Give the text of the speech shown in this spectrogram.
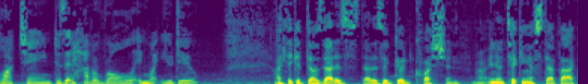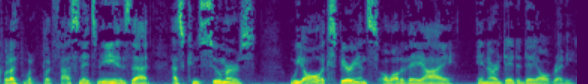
blockchain, does it have a role in what you do? I think it does. That is that is a good question. Uh, you know, taking a step back, what I, what what fascinates me is that as consumers, we all experience a lot of AI in our day to day already,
